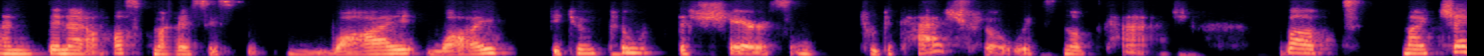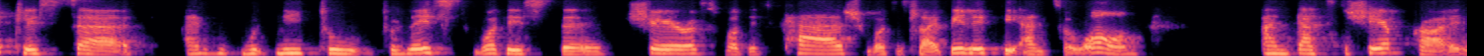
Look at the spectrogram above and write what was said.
And then i asked my assistant why why did you include the shares into the cash flow? It's not cash. But my checklist said I would need to, to list what is the shares, what is cash, what is liability, and so on. And that's the share price,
